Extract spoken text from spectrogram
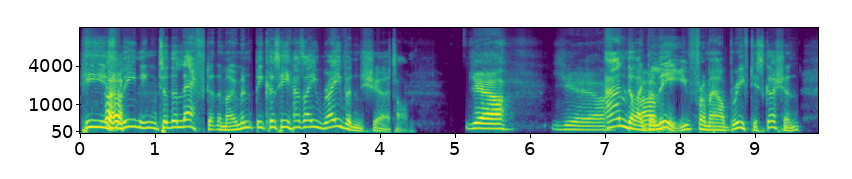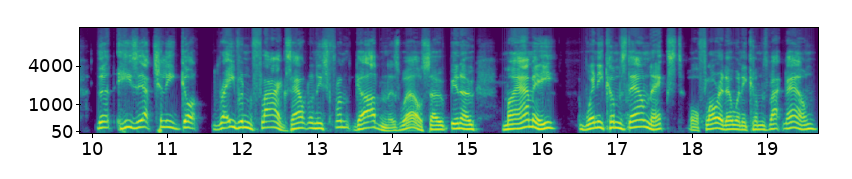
he is leaning to the left at the moment because he has a Ravens shirt on, Yeah, yeah. and I Um, believe from our brief discussion that he's actually got Raven flags out on his front garden as well. So you know, Miami when he comes down next, or Florida when he comes back down.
